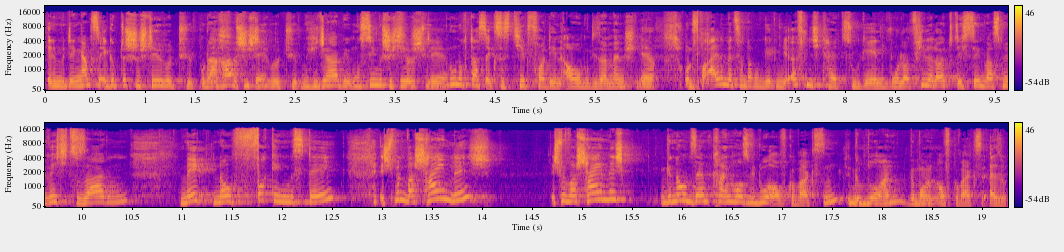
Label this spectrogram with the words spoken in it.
in, mit den ganzen ägyptischen Stereotypen oder Ich arabischen verstehe. Stereotypen, Hijabi, muslimische verstehe. Stereotypen. Nur noch das existiert vor den Augen dieser Menschen. Ja. Und vor allem, wenn es dann darum geht, in die Öffentlichkeit zu gehen, wo viele Leute dich sehen, war es mir wichtig zu sagen, make no fucking mistake. Ich bin wahrscheinlich, ich bin wahrscheinlich genau im selben Krankenhaus wie du aufgewachsen, geboren, geboren, aufgewachsen, also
